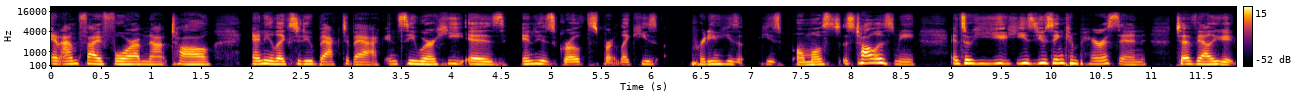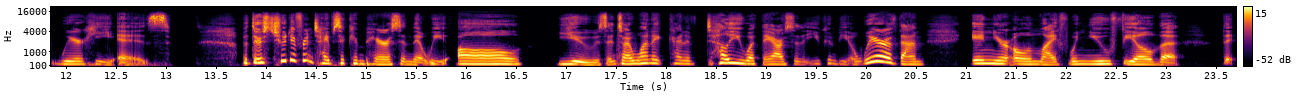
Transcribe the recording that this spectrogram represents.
and I'm five four, I'm not tall. And he likes to do back to back and see where he is in his growth spurt. Like he's pretty he's he's almost as tall as me and so he he's using comparison to evaluate where he is But there's two different types of comparison that we all use. And so I want to kind of tell you what they are so that you can be aware of them in your own life when you feel the the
